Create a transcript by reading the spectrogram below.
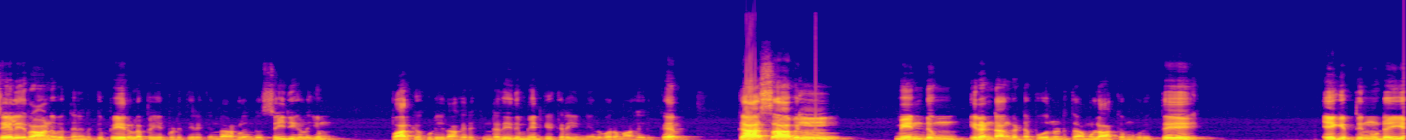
சேலை இராணுவத்தினருக்கு பேரிழப்பை ஏற்படுத்தியிருக்கின்றார்கள் என்ற செய்திகளையும் பார்க்கக்கூடியதாக இருக்கின்றது. இது மேற்கு கரையின் நிலவரமாக இருக்க காசாவில் மீண்டும் இரண்டாம் கட்ட போர் நிறுத்த அமுலாக்கம் குறித்து எகிப்தினுடைய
